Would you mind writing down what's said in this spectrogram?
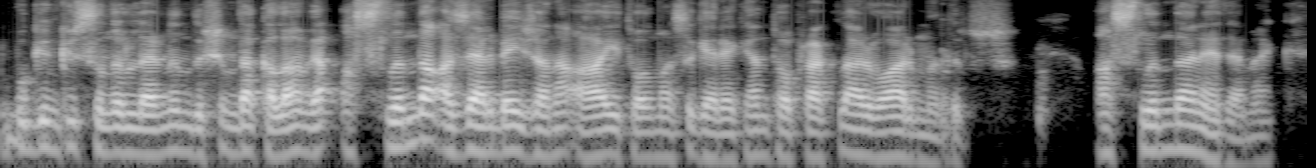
bugünkü sınırlarının dışında kalan ve aslında Azerbaycan'a ait olması gereken topraklar var mıdır? Aslında ne demek?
